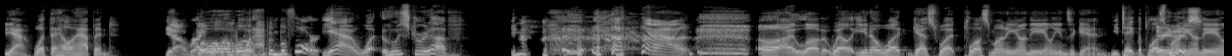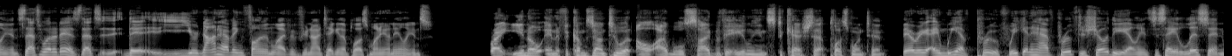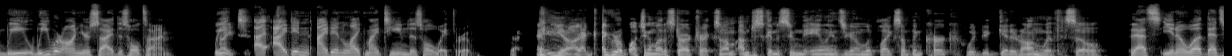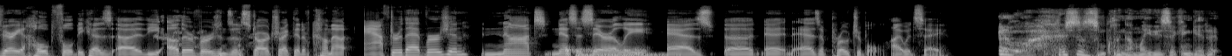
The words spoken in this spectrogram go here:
Yeah, what the hell happened? Yeah, right. Whoa, whoa, what, whoa. what happened before? Yeah, what who screwed up? Oh, I love it. Well, you know what? Guess what? Plus money on the aliens again. You take the plus money is. on the aliens. That's what it is. That's the, you're not having fun in life if you're not taking the plus money on aliens. Right. You know, and if it comes down to it, I'll I will side with the aliens to cash that plus one ten. There we go. And we have proof. We can have proof to show the aliens to say, listen, we we were on your side this whole time. We, Right. I, I didn't I didn't like my team this whole way through. And, you know, I, I grew up watching a lot of Star Trek, so I'm I'm just going to assume the aliens are going to look like something Kirk would get it on with. So That's you know what? That's very hopeful because uh, the other versions of Star Trek that have come out after that version, not necessarily as uh, as approachable. I would say. oh, there's still some Klingon ladies that can get it.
